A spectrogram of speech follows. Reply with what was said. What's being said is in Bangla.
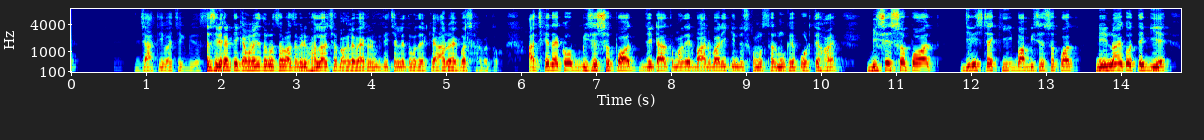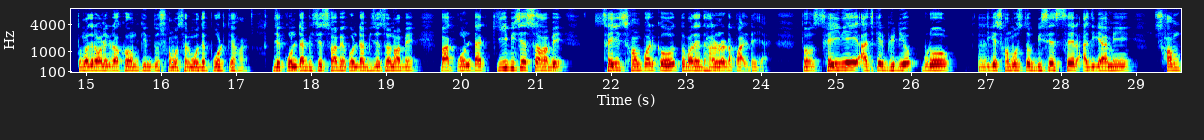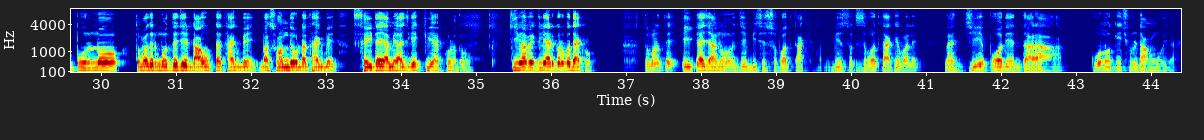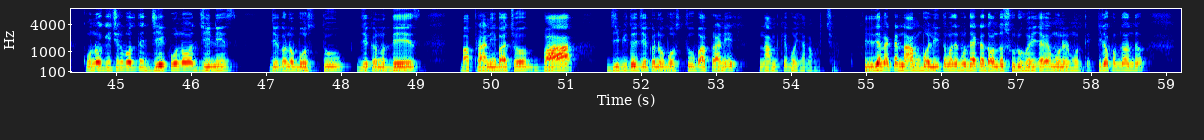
জাতিবাচক বিশেষ শিক্ষার্থী, কেমন আছে তোমরা সব? আশা করি ভালো আছো। বাংলা ব্যাকরণ বিধি চ্যানেলে তোমাদেরকে আরও একবার স্বাগত। আজকে দেখো বিশেষ্য পদ, যেটা তোমাদের বারবারই কিন্তু সমস্যার মুখে পড়তে হয়। বিশেষ্য পদ জিনিসটা কি বা বিশেষ্য পদ নির্ণয় করতে গিয়ে তোমাদের অনেক রকম কিন্তু সমস্যার মধ্যে পড়তে হয়। যে কোনটা বিশেষ্য হবে, কোনটা বিশেষণ হবে বা কোনটা কি বিশেষ্য হবে, সেই সম্পর্কেও তোমাদের ধারণাটা পাল্টে যায়। তো সেই নিয়েই আজকের ভিডিও। পুরো আজকে সমস্ত বিশেষের আজকে আমি সম্পূর্ণ তোমাদের মধ্যে যে ডাউটটা থাকবে বা সন্দেহটা থাকবে, সেইটাই আমি আজকে ক্লিয়ার করে দেবো। কীভাবে ক্লিয়ার করব? দেখো, তোমরা তো এইটা জানো যে বিশেষ্য পদ কাকে বলে? বিশেষ্য পদ কাকে বলে? না যে পদের দ্বারা কোনো কিছুর নাম বোঝায়। কোনো কিছুর বলতে যে কোনো জিনিস, যে কোনো বস্তু, যে কোনো দেশ বা প্রাণীবাচক বা জীবিত যে কোনো বস্তু বা প্রাণীর নামকে বোঝানো হচ্ছে। যদি আমি একটা নাম বলি, তোমাদের মধ্যে একটা দ্বন্দ্ব শুরু হয়ে যাবে মনের মধ্যে। কীরকম দ্বন্দ্ব?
